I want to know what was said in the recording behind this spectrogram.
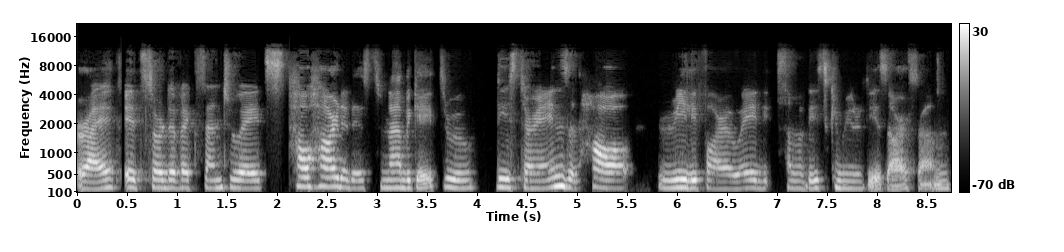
right? It sort of accentuates how hard it is to navigate through these terrains and how really far away some of these communities are from,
